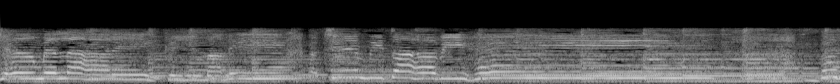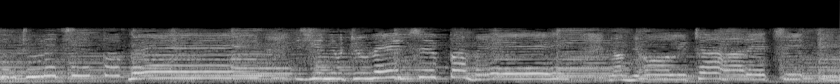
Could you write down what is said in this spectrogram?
ရမ်းမလာတဲ့ကရင်မလေးအချင်းမိသားပြီ hey ဘာသာမတူတဲ့ချစ်ပါမယ်ရင်မတူတဲ့ချစ်ပါမယ်ငါမျောလိထားတဲ့ချစ်အိမ်မ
